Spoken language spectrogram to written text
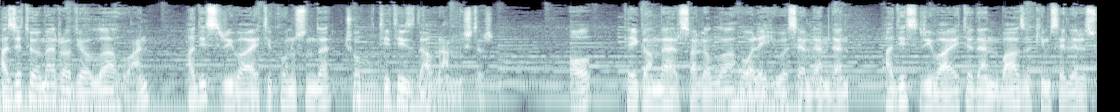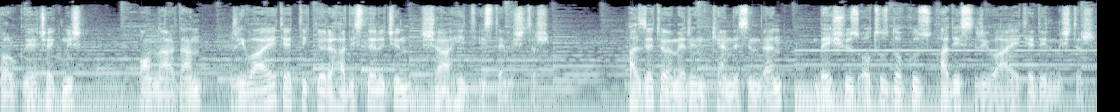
Hz. Ömer radıyallahu an hadis rivayeti konusunda çok titiz davranmıştır. O, Peygamber sallallahu aleyhi ve sellem'den hadis rivayet eden bazı kimseleri sorguya çekmiş, onlardan rivayet ettikleri hadisler için şahit istemiştir. Hz. Ömer'in kendisinden 539 hadis rivayet edilmiştir.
